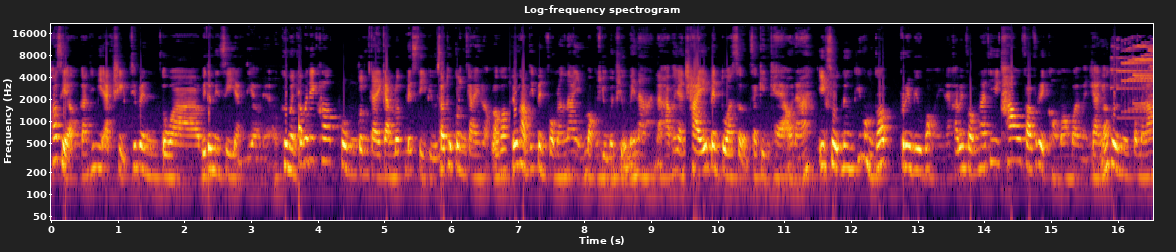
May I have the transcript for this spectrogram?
ข้อเสียของการที่มีแอคทีฟที่เป็นตัววิตามินซีอย่างเดียวเนี่ยคือมันก็ไม่ได้ครอบคลุมกลไกการลดเม็ดสีผิวซะทุกกลไกหรอกแล้วก็ด้วยความที่เป็นโฟมล้างหน้าอย่างที่บอกอยู่บนผิวไม่นานนะคะเพราะฉะนั้นใช้เป็นตัวเสริมสกินแคร์เอานะ อีกสูตรหนึ่งที่หมองก็รีวิวบ่อยนะคะเป็นโฟมล้างหน้าที่เข้าฟาฟริตของมองบ่อยเหมือนกัน ก็คือนูโฟมาล่า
